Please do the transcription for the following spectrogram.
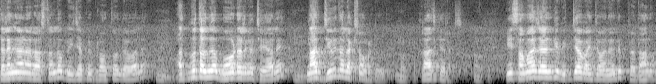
తెలంగాణ రాష్ట్రంలో బీజేపీ ప్రభుత్వం తేవాలి. అద్భుతంగా మోడల్గా చేయాలి. నా జీవిత లక్ష్యం ఒకటి ఉంది. రాజకీయ లక్ష్యం. ఈ సమాజానికి విద్యా వైద్యం అనేది ప్రధానం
